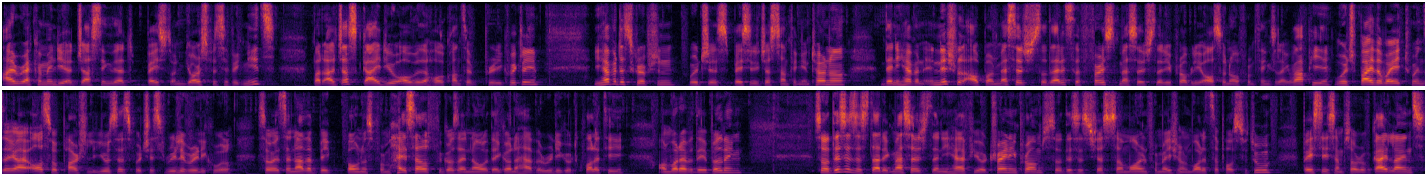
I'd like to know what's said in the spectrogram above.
I recommend you adjusting that based on your specific needs, but I'll just guide you over the whole concept pretty quickly. You have a description, which is basically just something internal. Then you have an initial outbound message. So that is the first message that you probably also know from things like Vapi, which by the way, Twins AI also partially uses, which is really, really cool. So it's another big bonus for myself because I know they're going to have a really good quality on whatever they're building. So this is a static message. Then you have your training prompts. So this is just some more information on what it's supposed to do, basically some sort of guidelines.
